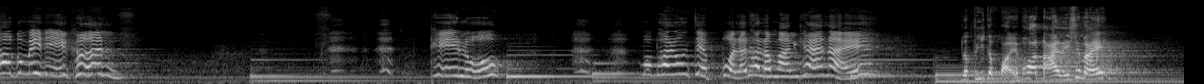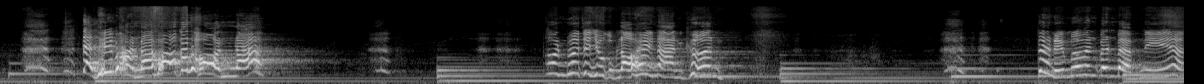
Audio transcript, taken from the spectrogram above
พ่อก็ไม่ดีขึ้น พี่รู้ว่าพ่อต้องเจ็บปวดและทรมานแค่ไหน แล้วพี่จะปล่อยให้พ่อตายเลยใช่ไหม แต่ที่ผ่านมาพ่อก็ทนนะ ทนเพื่อจะอยู่กับเราให้นานขึ้น แต่ในเมื่อมันเป็นแบบนี้อะ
